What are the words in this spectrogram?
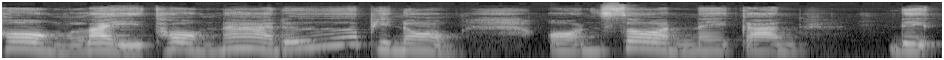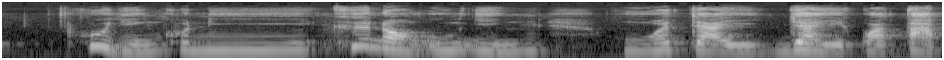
ท้องไล่ท้องหน้าเด้อพี่น้อง อ่อนซ่อนในการเด็กผู้หญิงคนนี้คือน้องอุ้งอิง หัวใจใหญ่กว่าตับ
